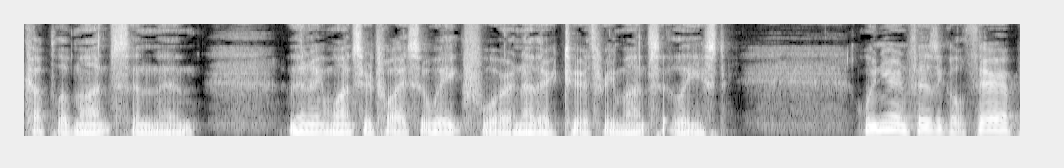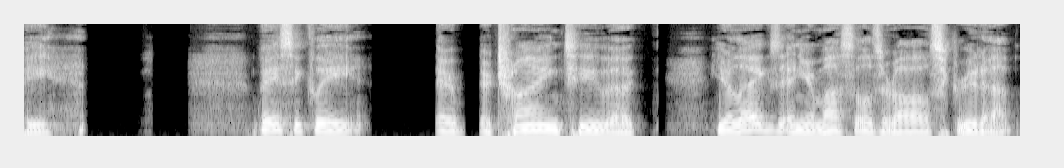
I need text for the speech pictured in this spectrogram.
couple of months and then, then once or twice a week for another two or three months at least. When you're in physical therapy, basically they're, they're trying to, uh, your legs and your muscles are all screwed up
